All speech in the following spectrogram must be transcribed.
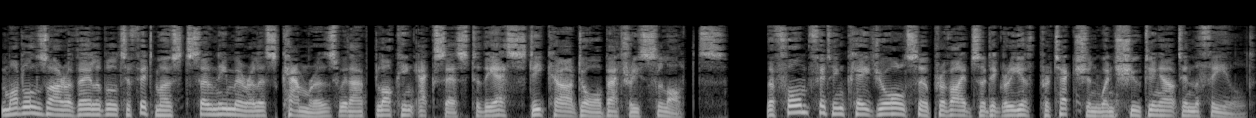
Models are available to fit most Sony mirrorless cameras without blocking access to the SD card or battery slots. The form-fitting cage also provides a degree of protection when shooting out in the field.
